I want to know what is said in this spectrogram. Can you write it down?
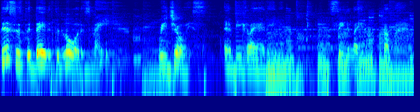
this is the day that the Lord has made. Rejoice and be glad in it. See you later. Bye bye.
